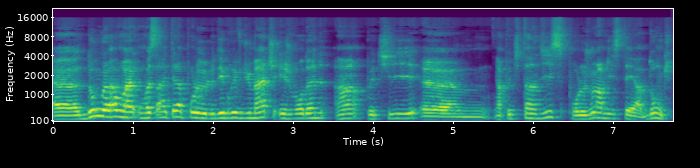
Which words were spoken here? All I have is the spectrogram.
Euh, donc voilà, on va, on va s'arrêter là pour le, le, débrief du match et je vous redonne un petit, euh, un petit indice pour le joueur mystère. Donc,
